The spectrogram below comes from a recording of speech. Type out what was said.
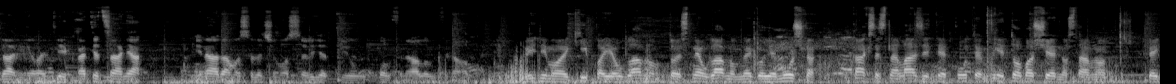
danji ovaj tijek natjecanja i nadamo se da ćemo se vidjeti u polufinalu i finalu. Vidimo, ekipa je uglavnom, to jest ne uglavnom, nego je muška. Kako se snalazite putem? Nije to baš jednostavno. Te,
